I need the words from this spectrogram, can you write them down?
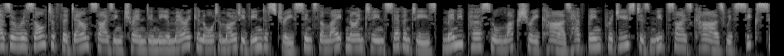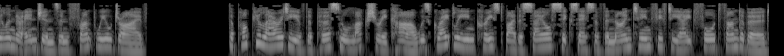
As a result of the downsizing trend in the American automotive industry since the late 1970s, many personal luxury cars have been produced as midsize cars with six-cylinder engines and front-wheel drive. The popularity of the personal luxury car was greatly increased by the sales success of the 1958 Ford Thunderbird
